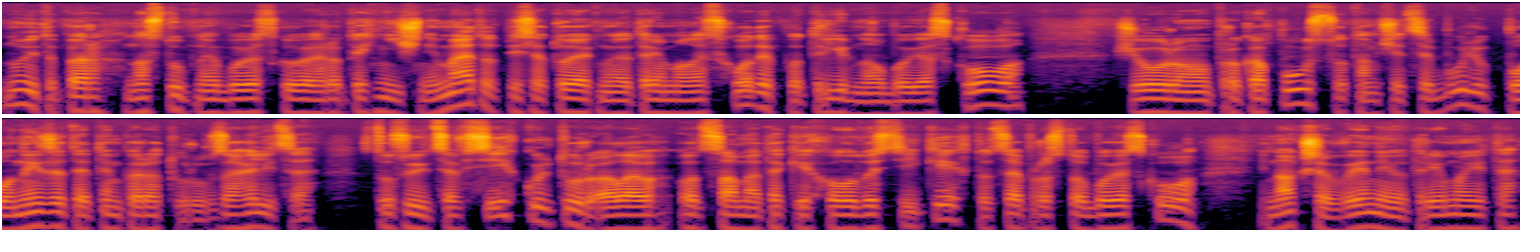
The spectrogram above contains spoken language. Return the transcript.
Ну і тепер наступний обов'язковий агротехнічний метод. Після того, як ми отримали сходи, потрібно обов'язково, якщо говоримо про капусту там, чи цибулю, понизити температуру. Взагалі це стосується всіх культур, але от саме таких холодостійких, то це просто обов'язково, інакше ви не отримаєте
